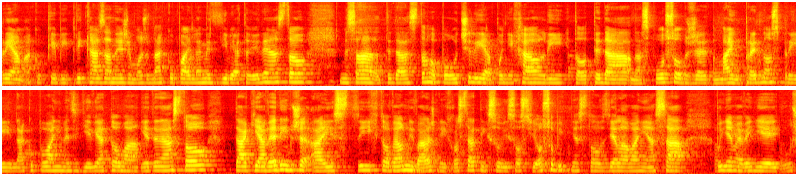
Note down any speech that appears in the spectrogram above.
priam ako keby prikázané, že môžu nakúpať len medzi 9 a 11. Sme sa teda z toho poučili a ponechali to teda na spôsob, že majú prednosť pri nakupovaní medzi 9 a 11 tak ja verím, že aj z týchto veľmi vážnych ostatných súvislostí, osobitne z toho vzdelávania sa budeme vedieť už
